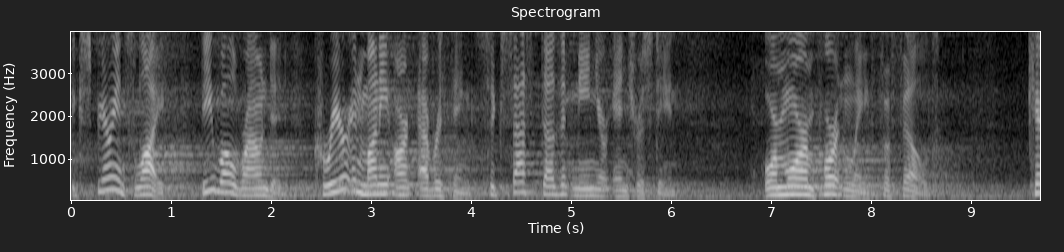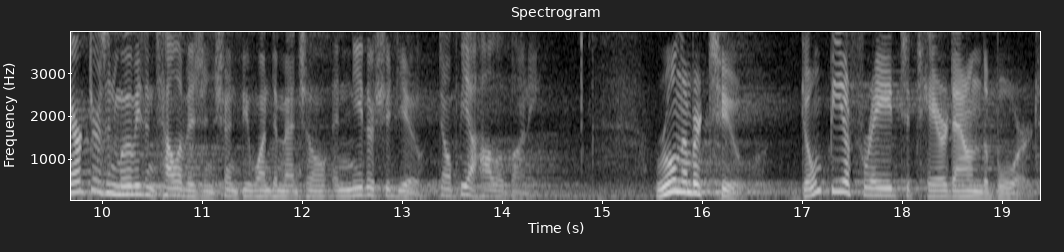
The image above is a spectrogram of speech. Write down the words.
Experience life, be well rounded. Career and money aren't everything. Success doesn't mean you're interesting, or more importantly, fulfilled. Characters in movies and television shouldn't be one dimensional, and neither should you. Don't be a hollow bunny. Rule number two don't be afraid to tear down the board.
